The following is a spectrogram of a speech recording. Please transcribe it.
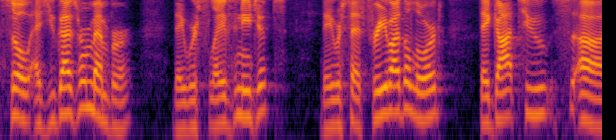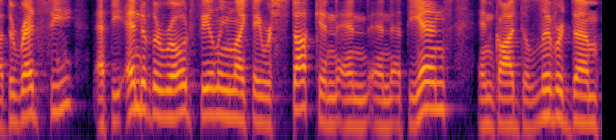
So, as you guys remember, they were slaves in Egypt. They were set free by the Lord. They got to uh, the Red Sea at the end of the road, feeling like they were stuck, and, and, and at the end, and God delivered them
